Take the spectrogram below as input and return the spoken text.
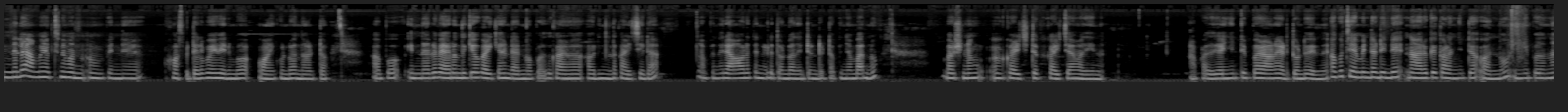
ഇന്നലെ അമ്മയും അച്ഛനും വന്ന് പിന്നെ ഹോസ്പിറ്റലിൽ പോയി വരുമ്പോൾ വാങ്ങിക്കൊണ്ട് വന്ന കേട്ടോ അപ്പോൾ ഇന്നലെ വേറെ എന്തൊക്കെയോ കഴിക്കാനുണ്ടായിരുന്നു. അപ്പോൾ അത് അവർ ഇന്നലെ കഴിച്ചില്ല. അപ്പോൾ ഇന്ന് രാവിലെ തന്നെ എടുത്തുകൊണ്ട് വന്നിട്ടുണ്ട് കേട്ടോ അപ്പോൾ ഞാൻ പറഞ്ഞു ഭക്ഷണം കഴിച്ചിട്ടൊക്കെ കഴിച്ചാൽ മതിയെന്ന്. അപ്പോൾ അത് കഴിഞ്ഞിട്ട് ഇപ്പോഴാണ് എടുത്തുകൊണ്ട് വരുന്നത്. അപ്പോൾ ചേമ്പിൻ തണ്ടിന്റെ നാരൊക്കെ കളഞ്ഞിട്ട് വന്നു. ഇനിയിപ്പോൾ ഇതൊന്ന്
